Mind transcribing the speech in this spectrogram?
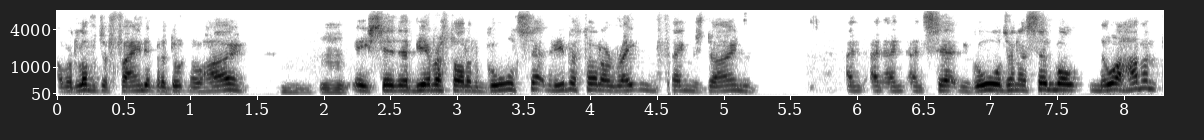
I would love to find it, but I don't know how. Mm-hmm. He said, Have you ever thought of goal setting? Have you ever thought of writing things down and, and, and setting goals? And I said, Well, no, I haven't.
